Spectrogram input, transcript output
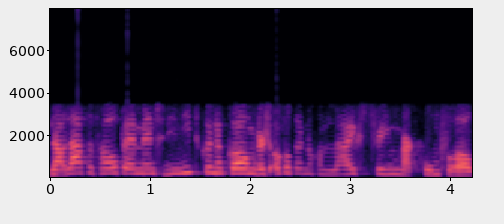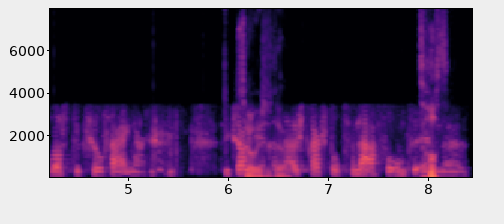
nou laat het hopen. En mensen die niet kunnen komen, er is ook altijd nog een livestream. Maar kom vooral, dat is natuurlijk veel fijner. dus ik zou Zo is zeggen, luisteraars tot vanavond. Tot. En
